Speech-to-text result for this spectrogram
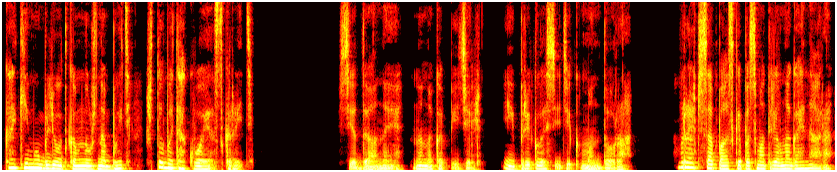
каким ублюдком нужно быть, чтобы такое скрыть. Все данные на накопитель и пригласите командора. Врач с опаской посмотрел на Гайнара,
